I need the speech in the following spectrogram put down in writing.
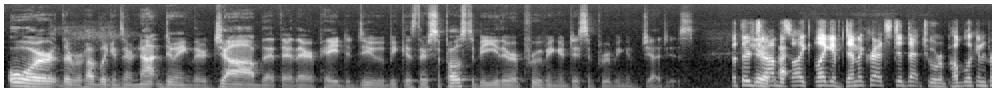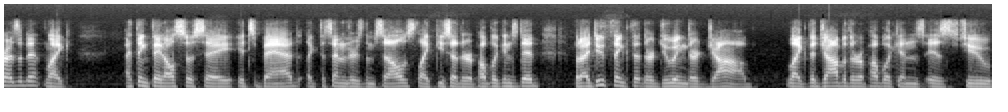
or the Republicans are not doing their job that they're there paid to do because they're supposed to be either approving or disapproving of judges. But their Sure, job is I- like like if Democrats did that to a Republican president, like I think they'd also say it's bad, like the senators themselves, like you said the Republicans did. But I do think that they're doing their job. Like the job of the Republicans is to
